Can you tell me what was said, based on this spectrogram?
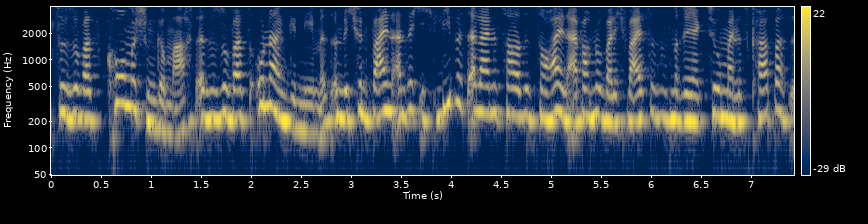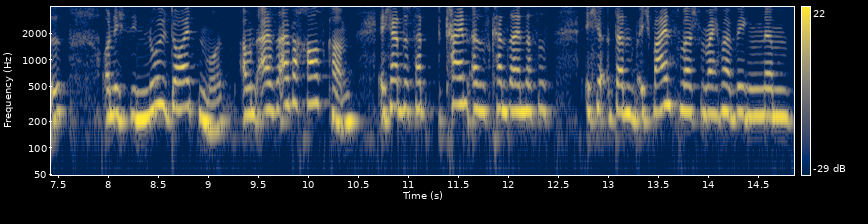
zu sowas Komischem gemacht, also sowas Unangenehmes. Und ich finde Weinen an sich, ich liebe es alleine zu Hause zu heulen, einfach nur, weil ich weiß, dass es eine Reaktion meines Körpers ist und ich sie null deuten muss und alles einfach rauskommt. Ich hatte, das hat kein, also es kann sein, dass es, ich dann, ich weine zum Beispiel manchmal wegen einem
